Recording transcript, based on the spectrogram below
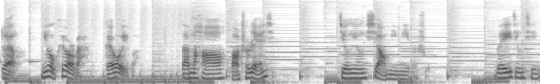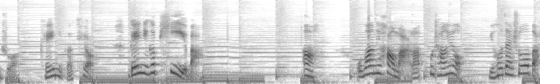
对了，你有 Q 吧？给我一个，咱们好保持联系。精英笑眯眯地说。维京心说：给你个 Q，给你个屁吧！啊，我忘记号码了，不常用，以后再说吧。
